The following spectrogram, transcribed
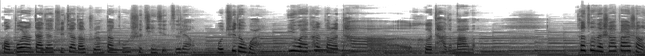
广播让大家去教导主任办公室填写资料。我去的晚，意外看到了他。和他的妈妈，他坐在沙发上，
